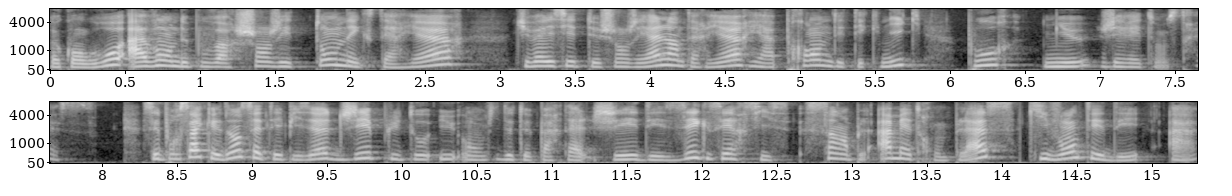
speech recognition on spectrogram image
Donc en gros, avant de pouvoir changer ton extérieur, tu vas essayer de te changer à l'intérieur et apprendre des techniques pour mieux gérer ton stress. C'est pour ça que dans cet épisode, j'ai plutôt eu envie de te partager des exercices simples à mettre en place qui vont t'aider à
